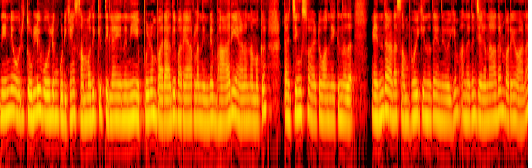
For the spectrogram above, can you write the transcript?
നിന്നെ ഒരു തുള്ളി പോലും കുടിക്കാൻ സമ്മതിക്കത്തില്ല എന്ന് നീ എപ്പോഴും പരാതി പറയാറുള്ള നിന്റെ ഭാര്യയാണ് നമുക്ക് ടച്ചിങ്സുമായിട്ട് വന്നേക്കുന്നത്. എന്താണ് സംഭവിക്കുന്നത്? എന്ന് ചോദിക്കും. അന്നേരം ജഗന്നാഥൻ പറയുവാണ്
